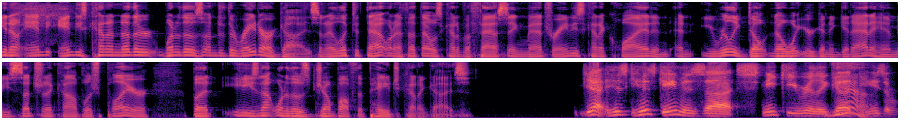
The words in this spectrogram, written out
you know, Andy Andy's kind of another one of those under the radar guys. And I looked at that one. I thought that was kind of a fascinating match where Andy's kind of quiet and, and you really don't know what you're going to get out of him. He's such an accomplished player, but he's not one of those jump off the page kind of guys. Yeah, his his game is uh, sneaky, really good. Yeah. He's a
